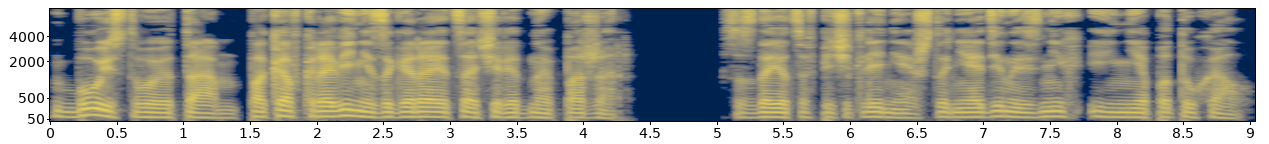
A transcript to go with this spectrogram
Буйствую там, пока в крови не загорается очередной пожар. Создается впечатление, что ни один из них и не потухал.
